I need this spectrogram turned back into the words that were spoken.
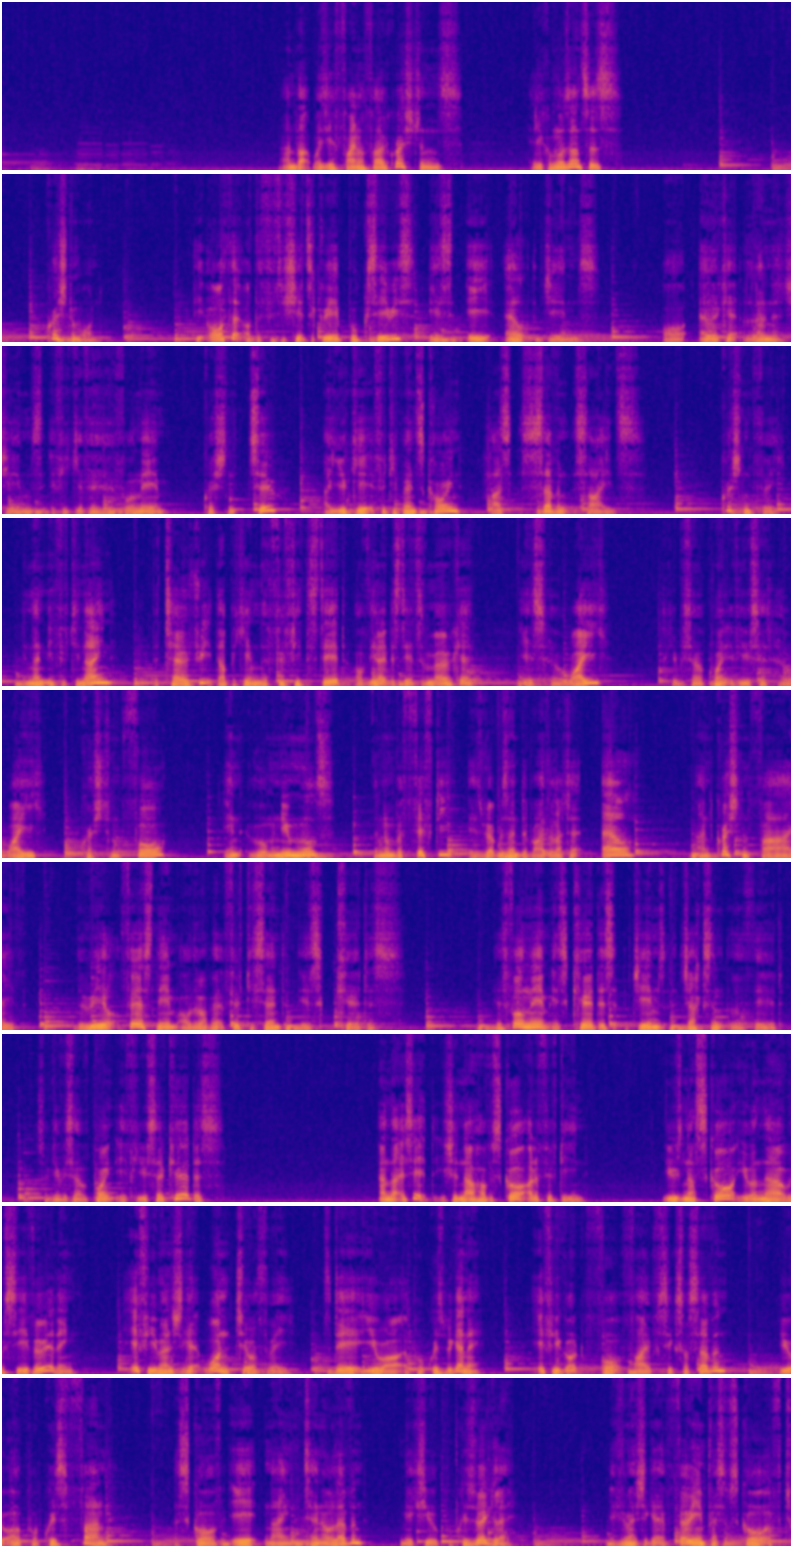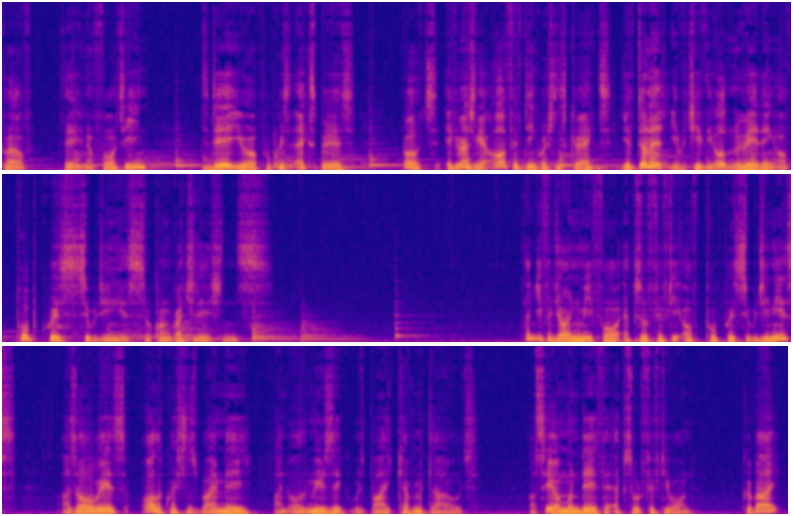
And that was your final five questions. Here come those answers. Question 1. The author of the Fifty Shades of Grey book series is E. L. James or Erica Leonard James if you give her her full name. Question 2. A UK 50 pence coin has seven sides. Question 3. In 1959, the territory that became the 50th state of the United States of America is Hawaii. To Give yourself a point if you said Hawaii. Question 4. In Roman numerals, the number 50 is represented by the letter L. And question 5. The real first name of the rapper 50 Cent is Curtis. His full name is Curtis James Jackson III, so give yourself a point if you said Curtis. And that is it, you should now have a score out of 15. Using that score, you will now receive a rating. If you manage to get 1, 2 or 3, today you are a pub quiz beginner. If you got 4, 5, 6 or 7, you are a pub quiz fan. A score of 8, 9, 10 or 11 makes you a pub quiz regular. If you manage to get a very impressive score of 12, 13 or 14, Today you are a pub quiz expert, but if you manage to get all 15 questions correct, you've done it, you've achieved the ultimate rating of Pub Quiz Super Genius, so congratulations. Thank you for joining me for episode 50 of Pub Quiz Super Genius. As always, all the questions by me and all the music was by Kevin MacLeod. I'll see you on Monday for episode 51. Goodbye.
